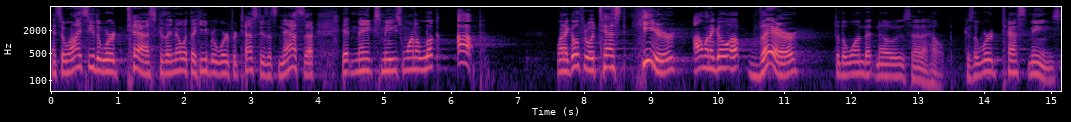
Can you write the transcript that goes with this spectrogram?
And so when I see the word test, because I know what the Hebrew word for test is, it's NASA, it makes me want to look up. When I go through a test here, I want to go up there to the one that knows how to help. Because the word test means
